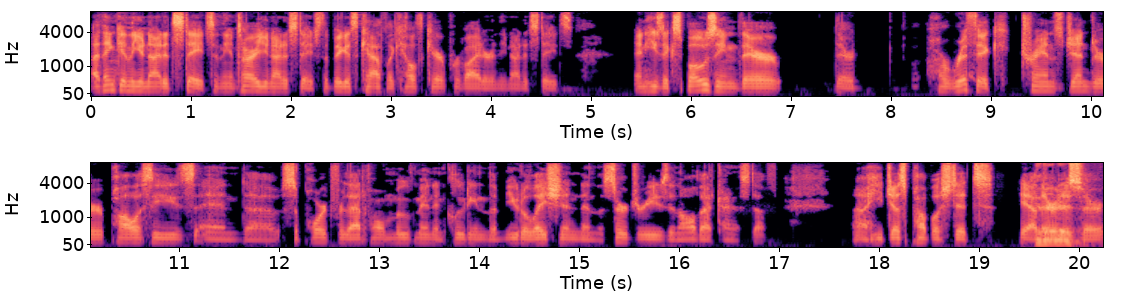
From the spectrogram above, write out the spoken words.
I think in the United States, in the entire United States, the biggest Catholic healthcare provider in the United States, and he's exposing their their horrific transgender policies and uh, support for that whole movement, including the mutilation and the surgeries and all that kind of stuff. Uh, he just published it. Yeah, there, there it is. is. There,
